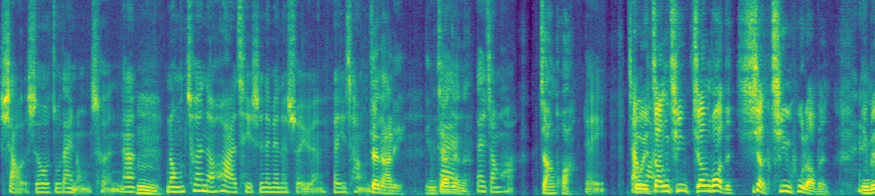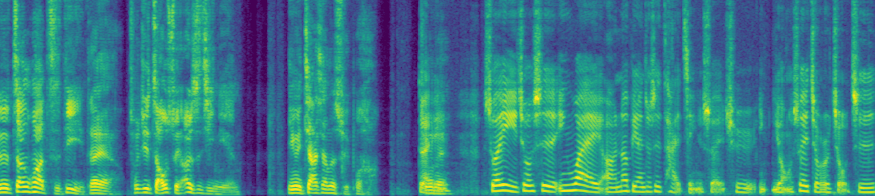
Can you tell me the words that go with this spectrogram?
小的时候住在农村。那农村的话，其实那边的水源非常在哪里？你们家在哪？在彰化。彰化。对。各位张亲彰化的乡亲父老们，你们的彰化子弟，对，出去找水二十几年，因为家乡的水不好，对，所以就是因为呃那边就是采井水去饮用，所以久而久之，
